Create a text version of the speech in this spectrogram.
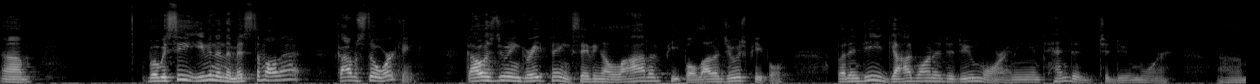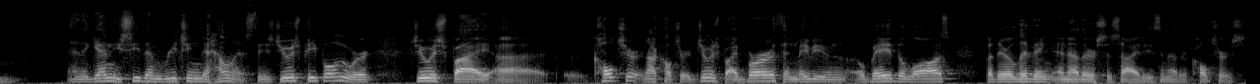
Um, but we see, even in the midst of all that, God was still working. God was doing great things, saving a lot of people, a lot of Jewish people. But indeed, God wanted to do more, and He intended to do more. Um, and again, you see them reaching the Hellenists, these Jewish people who were Jewish by uh, culture, not culture, Jewish by birth, and maybe even obeyed the laws, but they're living in other societies and other cultures.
